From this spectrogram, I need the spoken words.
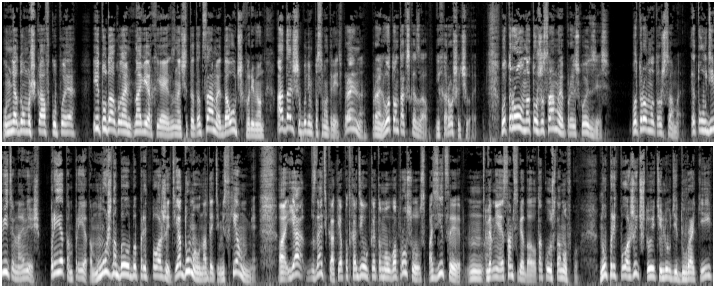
У меня дома шкаф-купе. И туда куда-нибудь наверх я их, значит, этот самый, до лучших времен. А дальше будем посмотреть, правильно? Правильно. Вот он так сказал. Нехороший человек. Вот ровно то же самое происходит здесь. Вот ровно то же самое. Это удивительная вещь. При этом, при этом, можно было бы предположить, я думал над этими схемами, а, я, знаете как, я подходил к этому вопросу с позиции, вернее, я сам себе дал такую установку, ну, предположить, что эти люди дураки,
